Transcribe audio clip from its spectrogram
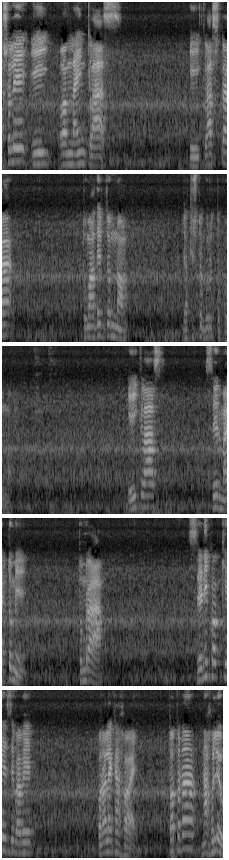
আসলে এই অনলাইন ক্লাস এই ক্লাসটা তোমাদের জন্য যথেষ্ট গুরুত্বপূর্ণ। এই ক্লাসের মাধ্যমে তোমরা শ্রেণীকক্ষে যেভাবে পড়ালেখা হয়, ততটা না হলেও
